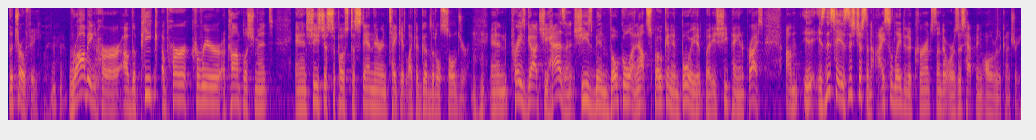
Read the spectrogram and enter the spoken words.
the trophy, robbing her of the peak of her career accomplishment and she's just supposed to stand there and take it like a good little soldier. And praise God, she hasn't. She's been vocal and outspoken, and boy, but is she paying a price? Um, is this is this just an isolated occurrence, Linda, or is this happening all over the country?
